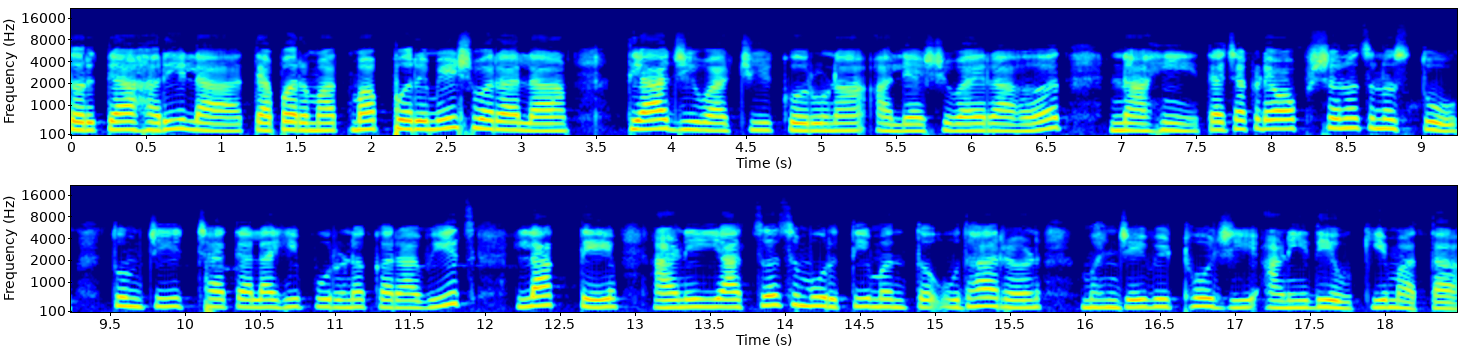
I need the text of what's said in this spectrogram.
तर त्या हरीला त्या परमात्मा परमेश्वराला त्या जीवाची करुणा आल्याशिवाय राहत नाही. त्याच्याकडे ऑप्शनच नसतो. तुमची इच्छा त्यालाही पूर्ण करावीच लागते आणि याचंच मूर्तिमंत उदाहरण म्हणजे विठोजी आणि देवकी माता.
